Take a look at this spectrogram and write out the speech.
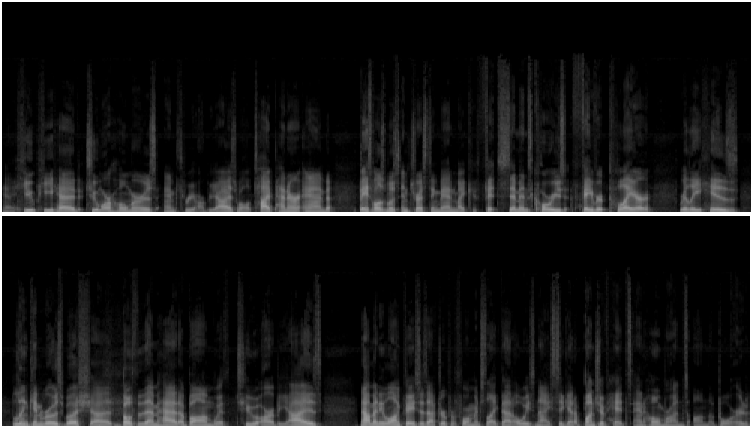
Yeah, Hupe, he had two more homers and three RBIs, while Ty Penner and baseball's most interesting man, Mike Fitzsimmons, Corey's favorite player, really his Lincoln Rosebush. Uh, both of them had a bomb with two RBIs. Not many long faces after a performance like that. Always nice to get a bunch of hits and home runs on the board.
